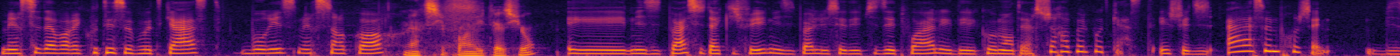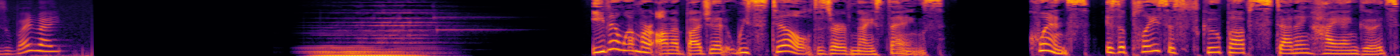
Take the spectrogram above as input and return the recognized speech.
Merci d'avoir écouté ce podcast. Boris, merci encore. Merci pour l'invitation. Et n'hésite pas, si tu as kiffé, n'hésite pas à laisser des petites étoiles et des commentaires sur Apple Podcast. Et je te dis à la semaine prochaine. Bisous, bye bye. Even when we're on a budget, we still deserve nice things. Quince is a place to scoop up stunning high-end goods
